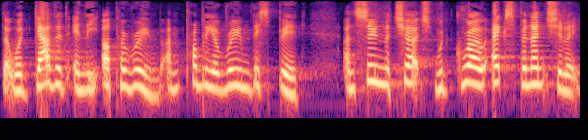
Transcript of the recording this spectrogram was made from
that were gathered in the upper room, and probably a room this big. And soon the church would grow exponentially.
